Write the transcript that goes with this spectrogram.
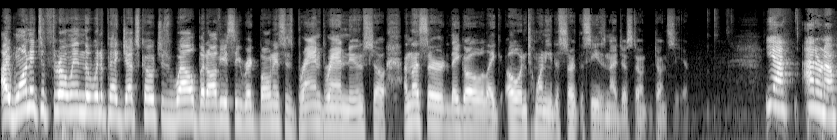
I wanted to throw in the Winnipeg Jets coach as well, but obviously Rick Bowness is brand brand new. So unless they're they go like 0 and 20 to start the season, I just don't don't see it. Yeah, I don't know.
